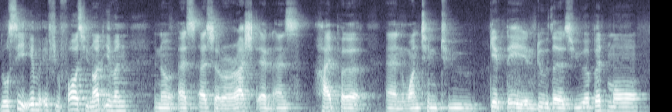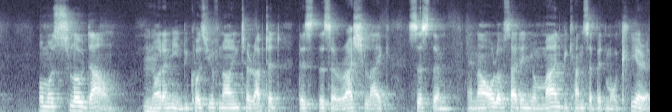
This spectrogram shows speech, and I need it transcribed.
you'll see if if you fast, you're not even you know as as rushed and as hyper and wanting to get there and do this. You're a bit more almost slowed down. You know mm. what I mean? Because you've now interrupted this this rush like system, and now all of a sudden your mind becomes a bit more clearer,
